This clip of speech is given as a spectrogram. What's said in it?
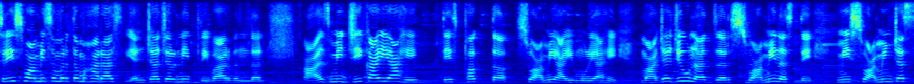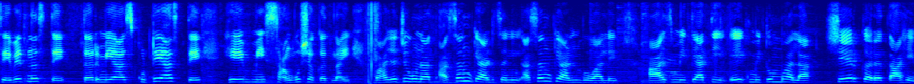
श्री स्वामी समर्थ महाराज यांच्या चरणी त्रिवार वंदन. आज मी जी काही आहे ते फक्त स्वामी आईमुळे आहे. माझ्या जीवनात जर स्वामी नसते मी स्वामींच्या सेवेत नसते तर मी आज कुठे असते हे मी सांगू शकत नाही. माझ्या जीवनात असंख्य अडचणी असंख्य अनुभव आले. आज मी त्यातील एक मी तुम्हाला शेअर करत आहे.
